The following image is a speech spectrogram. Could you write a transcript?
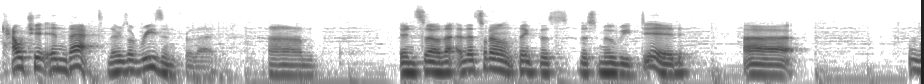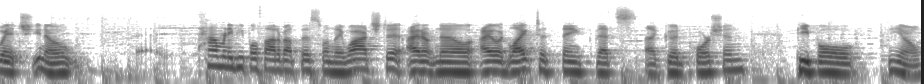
couch it in that. There's a reason for that. Um, and so that, that's what I don't think this this movie did. Uh, which you know, how many people thought about this when they watched it? I don't know. I would like to think that's a good portion. People, you know,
